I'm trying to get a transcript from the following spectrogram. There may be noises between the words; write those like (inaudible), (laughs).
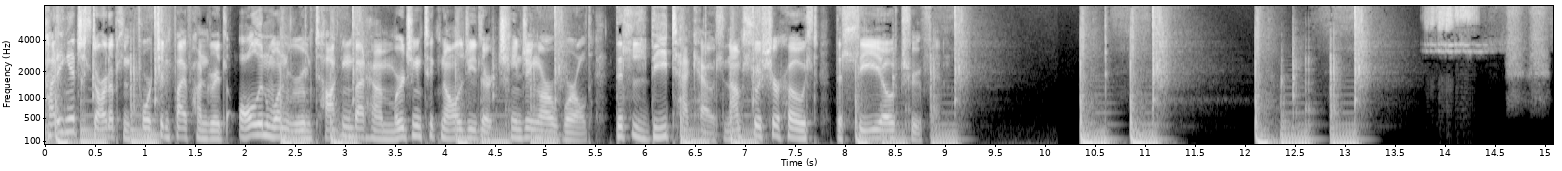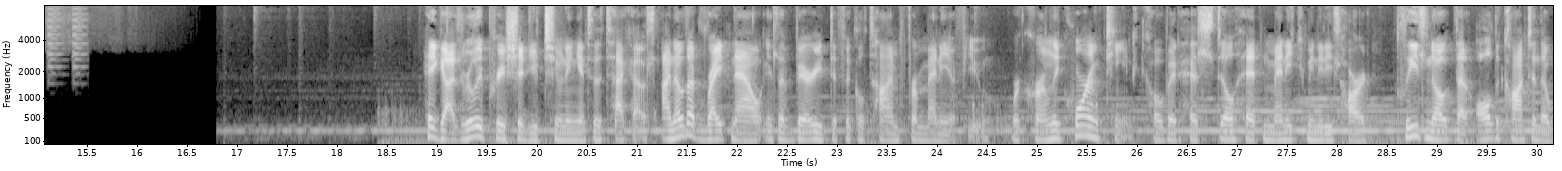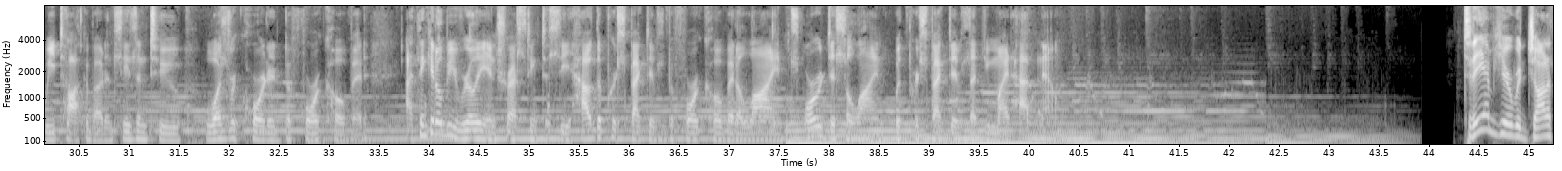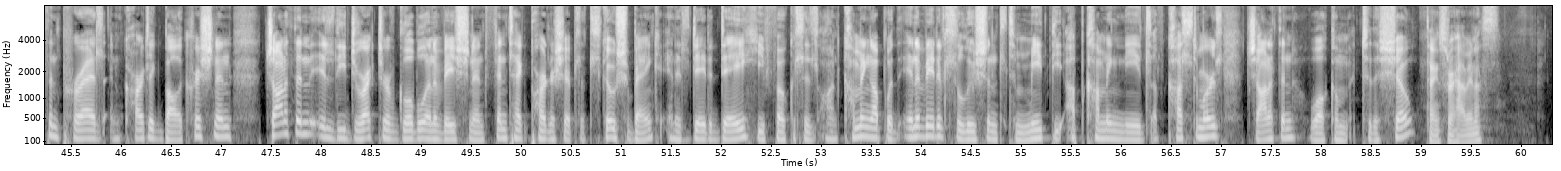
Cutting edge startups and Fortune 500s all in one room talking about how emerging technologies are changing our world. This is The Tech Haus, and I'm Swisher host, the CEO TrueFan. Hey guys, really appreciate you tuning into the Tech Haus. I know that right now is a very difficult time for many of you. We're currently quarantined. COVID has still hit many communities hard. Please note that all the content that we talk about in season two was recorded before COVID. I think it'll be really interesting to see how the perspectives before COVID align or disalign with perspectives that you might have now. Today I'm here with Jonathan Perez and Karthik Balakrishnan. Jonathan is the Director of Global Innovation and FinTech Partnerships at Scotiabank. In his day to day, he focuses on coming up with innovative solutions to meet the upcoming needs of customers. Jonathan, welcome to the show. Thanks for having us.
